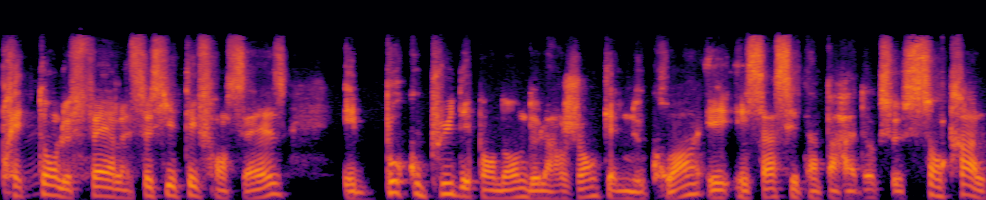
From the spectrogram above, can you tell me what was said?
prétend le faire la société française, est beaucoup plus dépendante de l'argent qu'elle ne croit. Et, ça, c'est un paradoxe central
